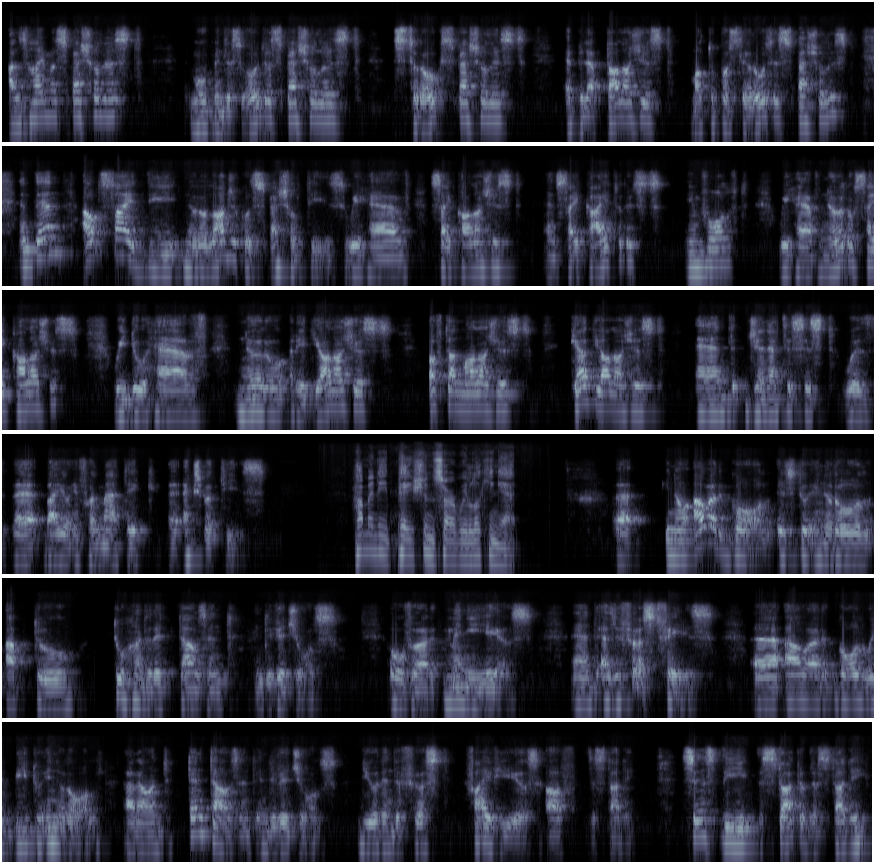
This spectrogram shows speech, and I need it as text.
Alzheimer's specialist, movement disorder specialist, stroke specialist, epileptologist, multiple sclerosis specialist. And then outside the neurological specialties, we have psychologists and psychiatrists involved. We have neuropsychologists. We do have neuroradiologists, ophthalmologists, cardiologists, and geneticists with uh, bioinformatic uh, expertise. How many patients are we looking at? Uh, you know, our goal is to enroll up to 200,000 individuals over many years. And as a first phase, uh, our goal would be to enroll around 10,000 individuals during the first five years of the study. Since the start of the study,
